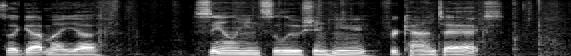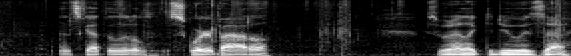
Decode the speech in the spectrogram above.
So I got my uh, saline solution here for contacts. It's got the little squirt bottle. So what I like to do is uh,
